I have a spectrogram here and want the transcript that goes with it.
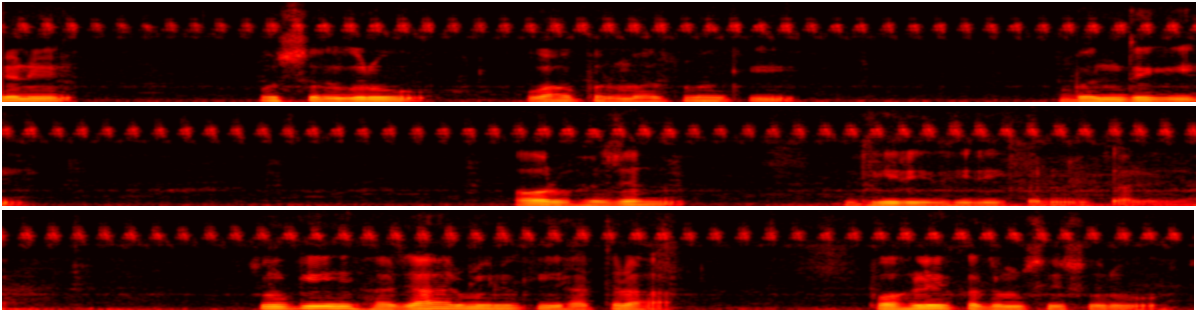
यानी उस सदगुरु व परमात्मा की बंदगी और भजन धीरे धीरे करने चले जा क्योंकि हज़ार मील की यात्रा पहले कदम से शुरू होती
